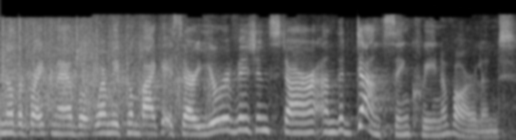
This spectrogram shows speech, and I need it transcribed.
another break now, but when we come back, it's our Eurovision star and the dancing Queen of Ireland.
